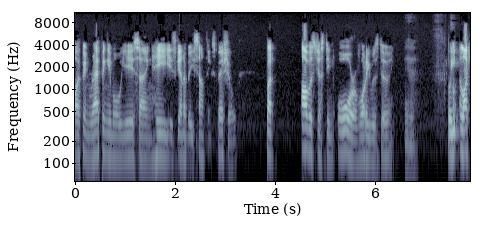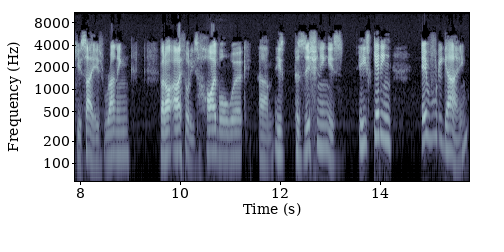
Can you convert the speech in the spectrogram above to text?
I've been rapping him all year, saying he is going to be something special. But I was just in awe of what he was doing. yeah. Well, you- Like you say, he's running, but I, I thought his high ball work, um, his positioning is he's getting every game.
